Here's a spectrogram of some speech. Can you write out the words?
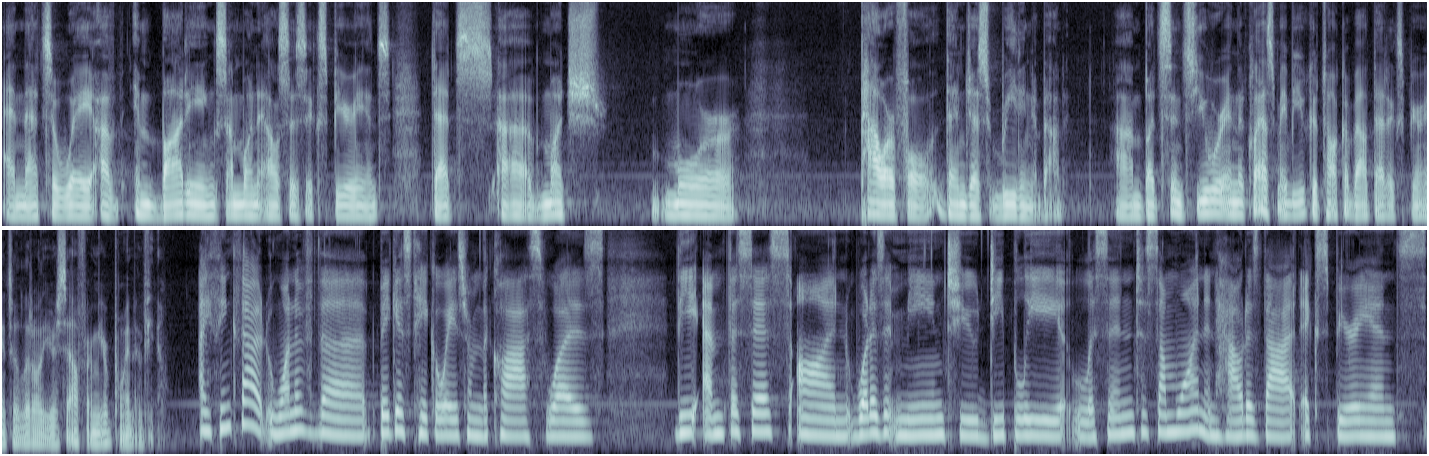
And that's a way of embodying someone else's experience that's uh, much more powerful than just reading about it. Um, but since you were in the class, maybe you could talk about that experience a little yourself from your point of view. I think that one of the biggest takeaways from the class was the emphasis on what does it mean to deeply listen to someone and how does that experience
